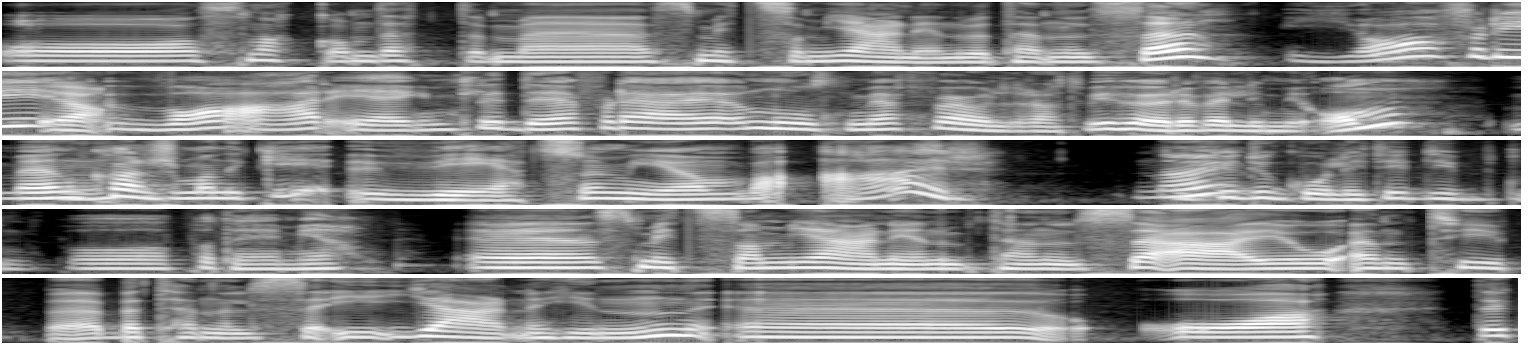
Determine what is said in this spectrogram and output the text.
å snakke om dette med smittsom hjernehinnebetennelse. Ja, fordi Ja. hva er egentlig det? For det er noe som jeg føler at vi hører veldig mye om, men Mm. kanskje man ikke vet så mye om hva er. Kan Nei. ikke du gå litt i dybden på, på det, Mia? Eh, smittsom hjernehinnebetennelse er jo en type betennelse i hjernehinnen. Eh, og det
